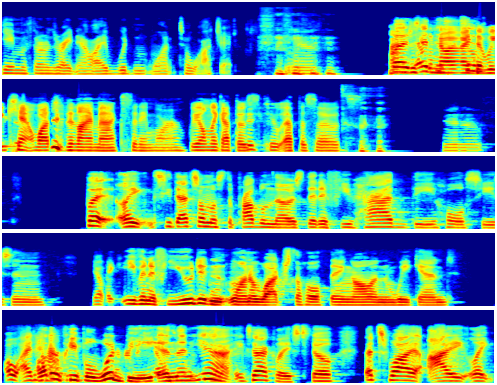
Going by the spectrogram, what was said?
Game of Thrones right now, I wouldn't want to watch it. Yeah. I'm But just annoyed same that we can't watch it in IMAX anymore. We only got those two episodes. Yeah. But like, see, that's almost the problem though, is that if you had the whole season, Yep. like even if you didn't want to watch the whole thing all in a weekend, Oh, I'd other have people would be, and then yeah, yeah. exactly. So that's why I like.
